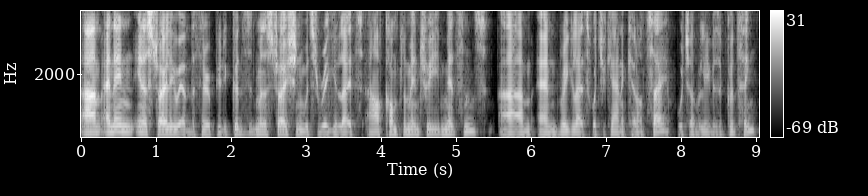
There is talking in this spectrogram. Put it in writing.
Um, and then in Australia, we have the Therapeutic Goods Administration, which regulates our complementary medicines um, and regulates what you can and cannot say, which I believe is a good thing.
